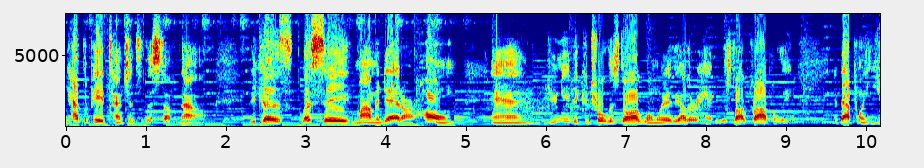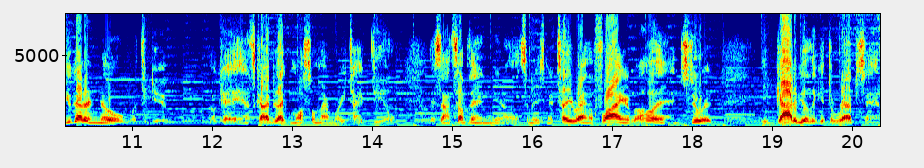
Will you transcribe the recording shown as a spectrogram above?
you have to pay attention to this stuff now. Because let's say mom and dad aren't home and you need to control this dog one way or the other, handle this dog properly. At that point, you got to know what to do. Okay, and it's got to be like muscle memory type deal. It's not something you know somebody's going to tell you right on the fly and you're like, oh, and just do it. You got to be able to get the reps in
